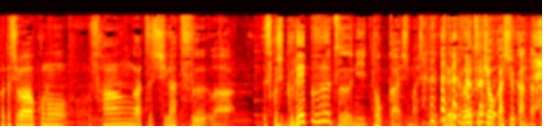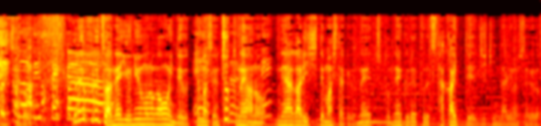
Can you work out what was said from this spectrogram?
私はこの3月、4月は少しグレープフルーツに特化しまして、グレープフルーツ強化週間だったんですけど、グレープフルーツはね輸入物が多いんで売ってますよね、ええちょっとねあの値上がりしてましたけどね、ちょっとねグレープフルーツ高いって時期になりましたけど、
